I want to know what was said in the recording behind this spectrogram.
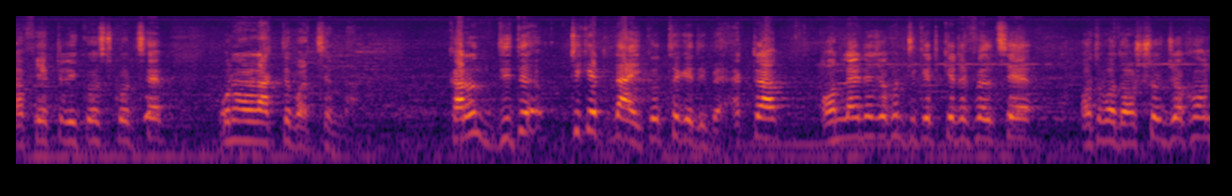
রাফি একটা রিকোয়েস্ট করছে, ওনারা রাখতে পারছেন না। কারণ দিতে টিকিট নাই কোথেকে দিবে? একটা অনলাইনে যখন টিকিট কেটে ফেলছে, অথবা দর্শক যখন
